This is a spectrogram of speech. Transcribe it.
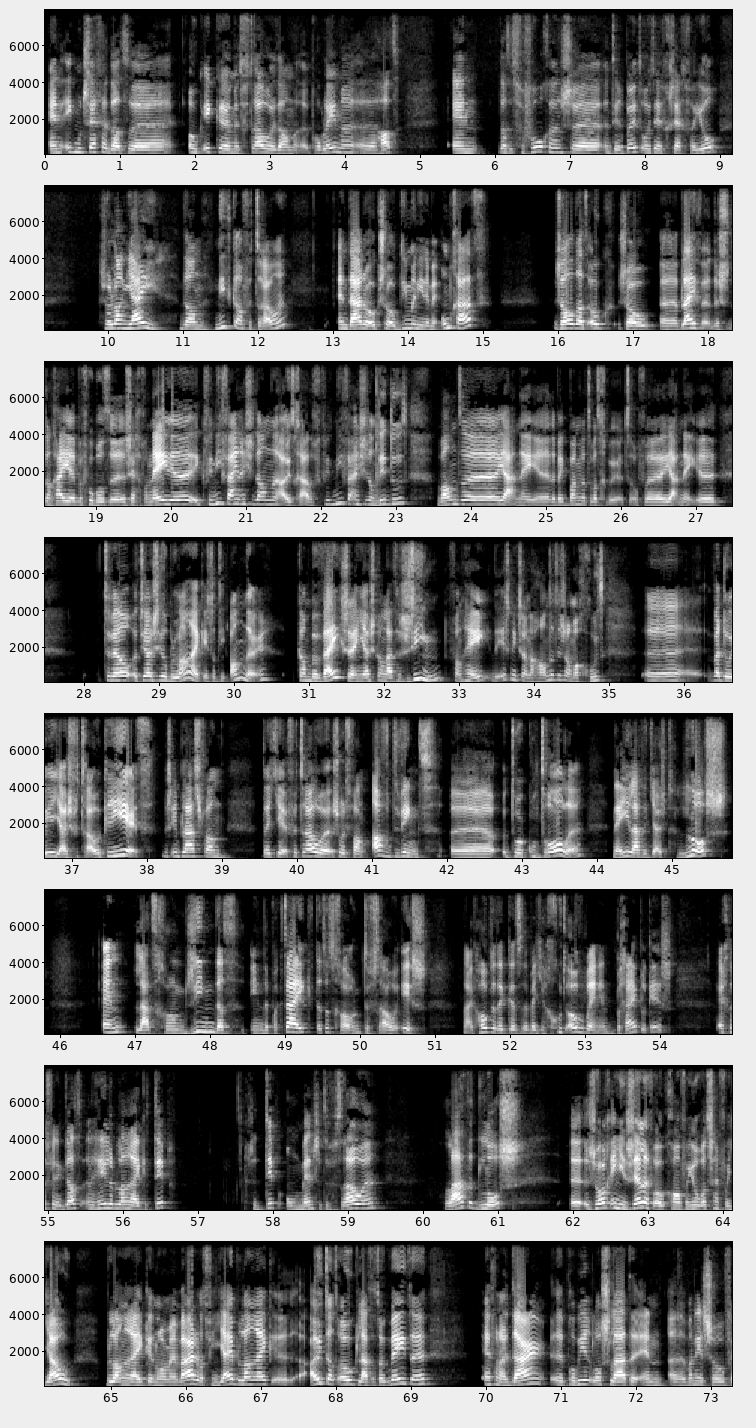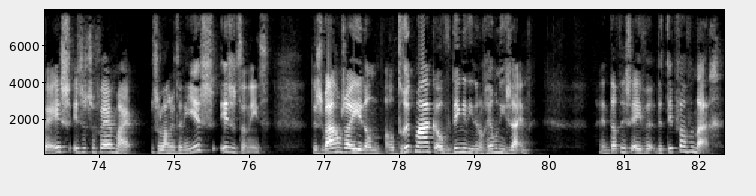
En ik moet zeggen dat uh, ook ik uh, met vertrouwen dan uh, problemen had. En dat het vervolgens een therapeut ooit heeft gezegd van... joh, zolang jij dan niet kan vertrouwen... en daardoor ook zo op die manier ermee omgaat... zal dat ook zo blijven. Dus dan ga je bijvoorbeeld zeggen van... nee, ik vind het niet fijn als je dan uitgaat. Of ik vind het niet fijn als je dan dit doet. Want ja, nee, dan ben ik bang dat er wat gebeurt. Of ja, nee Terwijl het juist heel belangrijk is dat die ander kan bewijzen en juist kan laten zien van hé, hey, er is niks aan de hand, het is allemaal goed. Uh, waardoor je juist vertrouwen creëert. Dus in plaats van dat je vertrouwen soort van afdwingt uh, door controle, nee, je laat het juist los. En laat gewoon zien dat in de praktijk dat het gewoon te vertrouwen is. Nou, ik hoop dat ik het een beetje goed overbreng en begrijpelijk is. Echter vind ik dat een hele belangrijke tip. Dus een tip om mensen te vertrouwen. Laat het los. Uh, zorg in jezelf ook gewoon van, joh, wat zijn voor jou belangrijke normen en waarden? Wat vind jij belangrijk? Uh, uit dat ook, laat het ook weten. En vanuit daar uh, probeer het los te laten. En wanneer het zover is, is het zover. Maar zolang het er niet is, is het er niet. Dus waarom zou je je dan al druk maken over dingen die er nog helemaal niet zijn? En dat is even de tip van vandaag.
